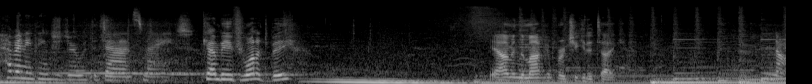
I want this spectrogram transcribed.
have anything to do with the dance, mate? Can be if you want it to be. Yeah, I'm in the market for a chickie to take. No.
